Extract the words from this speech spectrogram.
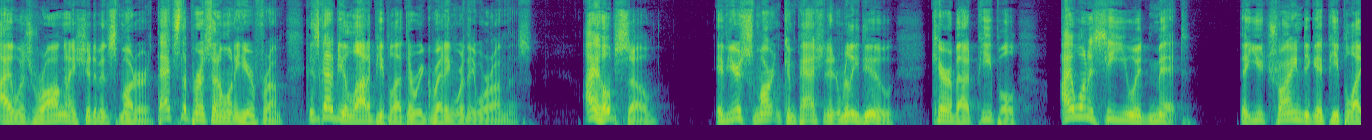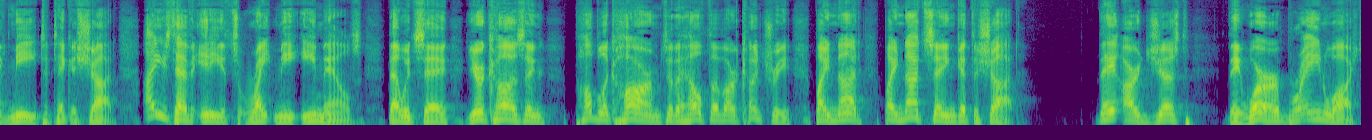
I was wrong and I should have been smarter. That's the person I want to hear from. Because there's got to be a lot of people out there regretting where they were on this. I hope so. If you're smart and compassionate and really do care about people, I want to see you admit that you're trying to get people like me to take a shot. I used to have idiots write me emails that would say, You're causing public harm to the health of our country by not by not saying get the shot. They are just they were brainwashed.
